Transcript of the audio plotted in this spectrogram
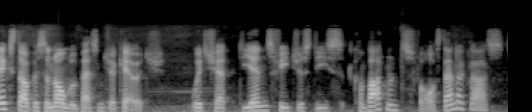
Next up is a normal passenger carriage, which at the ends features these compartments for standard class.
